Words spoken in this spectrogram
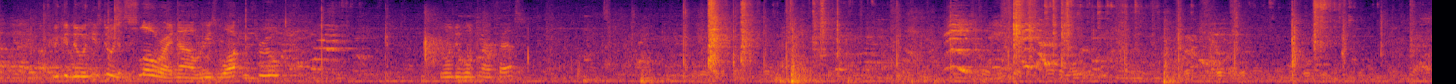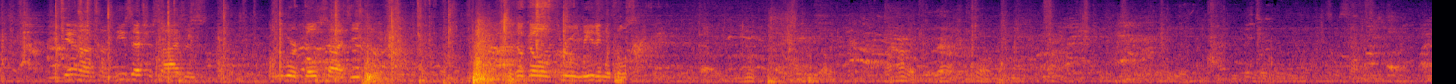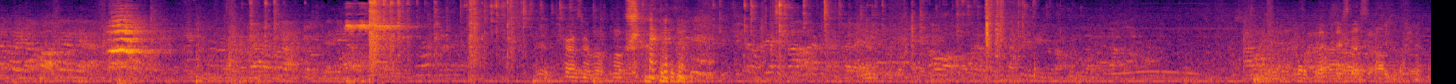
we can do it, he's doing it slow right now, where he's walking through. You want to do one time fast? Again, on, on these exercises, we work both sides equally. So he'll go through leading with those. Turns are a little close. 私たちは。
